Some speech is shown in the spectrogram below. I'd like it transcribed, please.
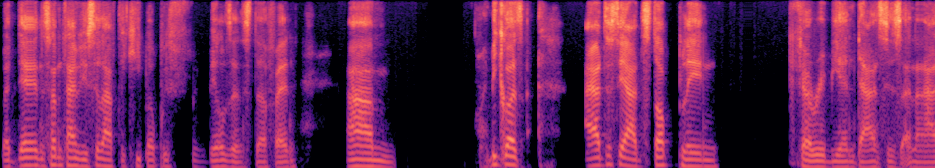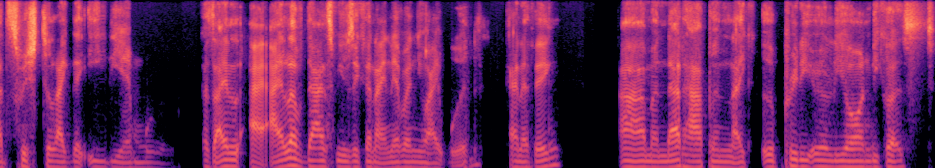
but then sometimes you still have to keep up with bills and stuff. And um, because I had to say I'd stopped playing Caribbean dances and I'd switched to like the EDM world because I, I I love dance music and I never knew I would kind of thing. Um, and that happened like uh, pretty early on because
